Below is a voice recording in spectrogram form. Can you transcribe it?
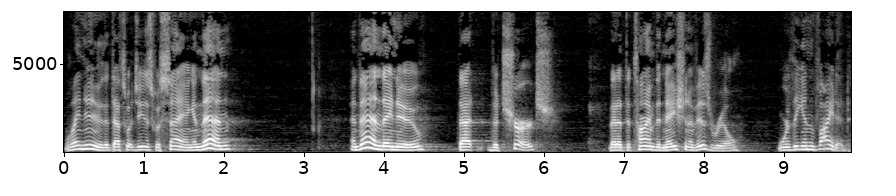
Well, they knew that that's what Jesus was saying. And then, and then they knew that the church, that at the time the nation of Israel, were the invited.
